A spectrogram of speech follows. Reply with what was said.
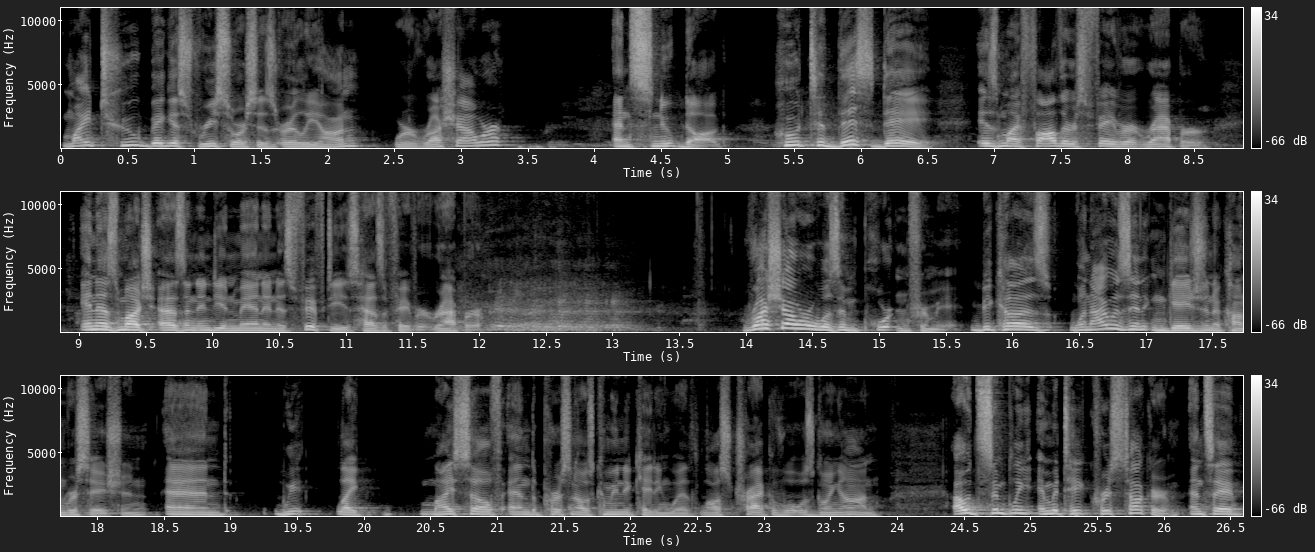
my two biggest resources early on were Rush Hour and Snoop Dogg, who to this day is my father's favorite rapper, inasmuch as much as an Indian man in his 50s has a favorite rapper. Rush hour was important for me because when I was in, engaged in a conversation and we, like myself and the person I was communicating with, lost track of what was going on, I would simply imitate Chris Tucker and say,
